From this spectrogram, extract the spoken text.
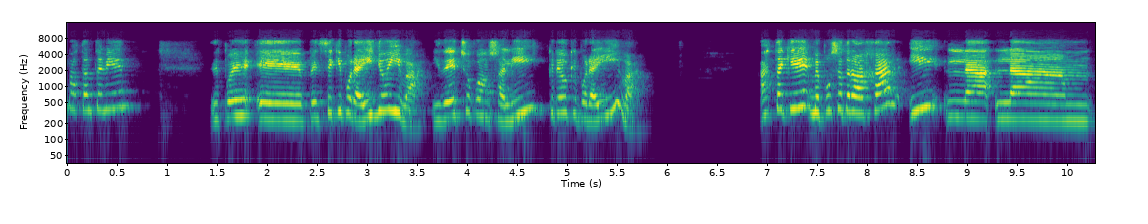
bastante bien. Después eh, pensé que por ahí yo iba, y de hecho cuando salí creo que por ahí iba. Hasta que me puse a trabajar y la, la,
